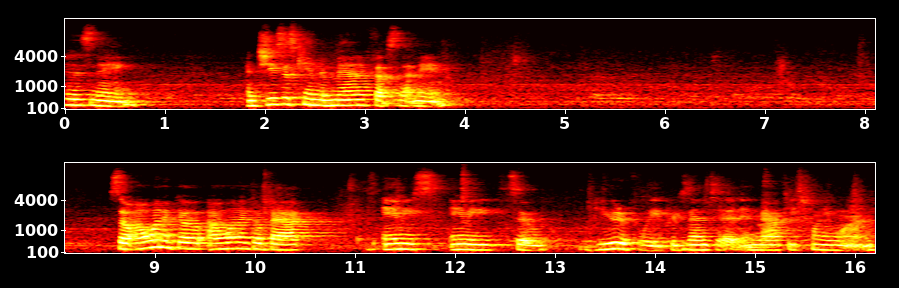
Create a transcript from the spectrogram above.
His name. And Jesus came to manifest that name. So I want to go I want to go back Amy Amy so beautifully presented in Matthew 21.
